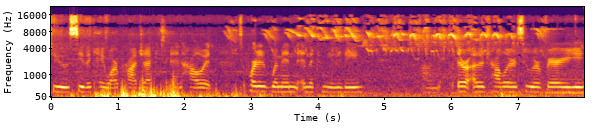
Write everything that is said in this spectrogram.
to see the KWAR project and how it supported women in the community. Um, there were other travelers who were very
